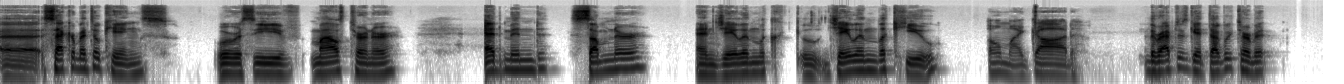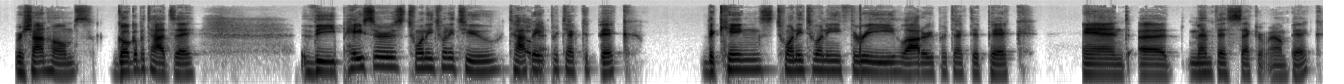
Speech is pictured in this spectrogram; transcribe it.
uh, Sacramento Kings will receive Miles Turner, Edmund Sumner, and Jalen Jalen Lecque. Oh my God! The Raptors get Doug McDermott, Richaun Holmes, Goga Bitadze, the Pacers 2022 top okay. eight protected pick, the Kings 2023 lottery protected pick, and a Memphis second round pick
